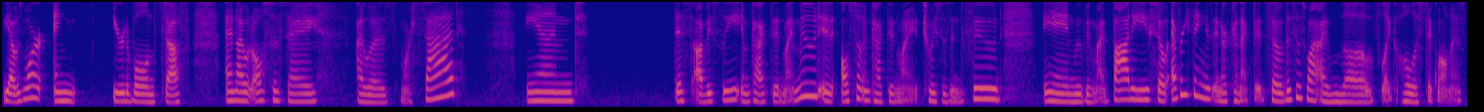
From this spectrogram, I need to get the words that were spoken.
yeah, I was more ang- irritable and stuff. And I would also say I was more sad. And this obviously impacted my mood. It also impacted my choices in food in moving my body. So everything is interconnected. So this is why I love like holistic wellness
